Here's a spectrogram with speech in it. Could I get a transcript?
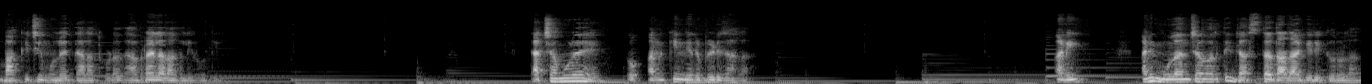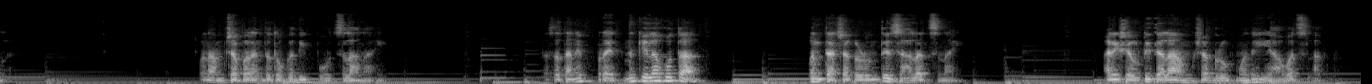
बाकीची मुले त्याला थोडं घाबरायला लागली होती. त्याच्यामुळे तो आणखी निर्भीड झाला. आणि आणि मुलांच्या वरती जास्त दादागिरी करू लागला. पण आमच्यापर्यंत तो कधी पोचला नाही. तसा त्याने प्रयत्न केला होता पण त्याच्याकडून ते झालंच नाही. आणि शेवटी त्याला आमच्या ग्रुपमध्ये यावंच लागलं.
